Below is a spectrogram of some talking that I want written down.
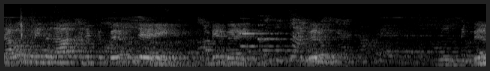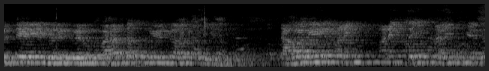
தவம் புரிந்ததால் இதுக்கு பெருஞ்சேரி அப்படின்னு பேருங்க பெரும் பெருஞ்சேரி என்பது பெரும் பரந்த பூமி என்று அழைக்கப்படுகிறது. தவமே அனை அனைத்தையும் அழிக்கும் என்ற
